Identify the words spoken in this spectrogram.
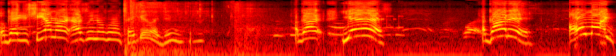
Okay, you see I'm not actually not gonna take it like this. I got it. Yes! What? I got it! Oh my!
